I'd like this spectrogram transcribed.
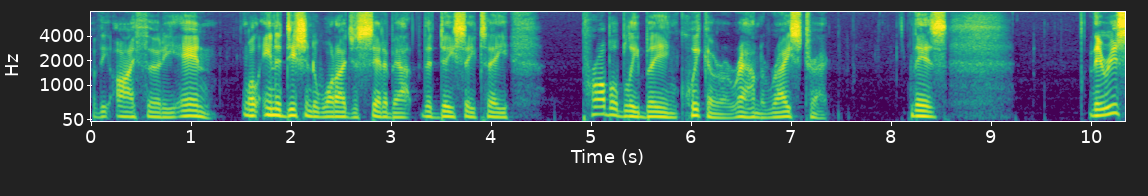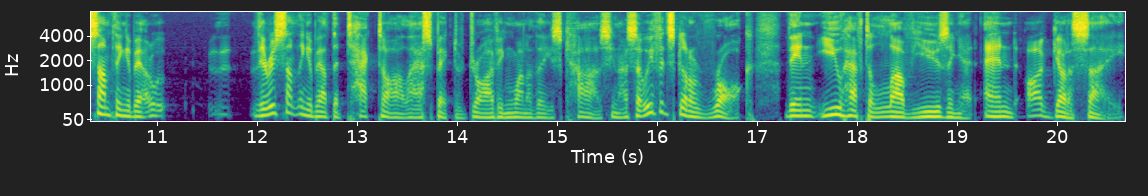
of the i30N? Well, in addition to what I just said about the DCT probably being quicker around a racetrack, there's there is something about there is something about the tactile aspect of driving one of these cars, you know. So if it's got a rock, then you have to love using it. And I've got to say,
